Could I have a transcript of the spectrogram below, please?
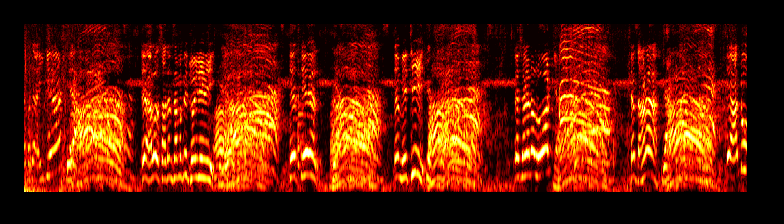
એ બધા આઈ ગયા? એ હાલો સાધન સામગ્રી જોઈ લેવી. એ તેલ. એ મેથી. એ સળાનો લોટ. એ ધાણા. એ આદુ.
